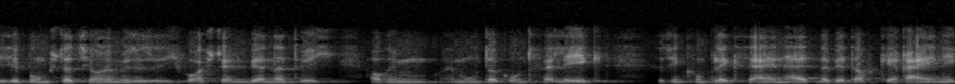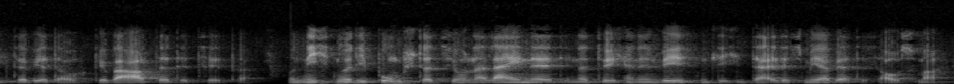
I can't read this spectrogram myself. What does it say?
Diese Pumpstationen, müssen Sie sich vorstellen, werden natürlich auch im, im Untergrund verlegt. Das sind komplexe Einheiten, da wird auch gereinigt, da wird auch gewartet etc. Und nicht nur die Pumpstation alleine, die natürlich einen wesentlichen Teil des Mehrwertes ausmacht.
